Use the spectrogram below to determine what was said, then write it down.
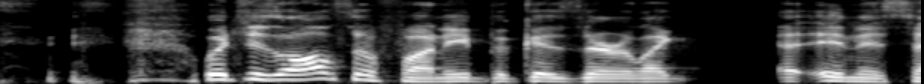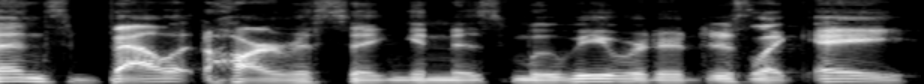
which is also funny because they're like, in a sense, ballot harvesting in this movie, where they're just like, hey.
